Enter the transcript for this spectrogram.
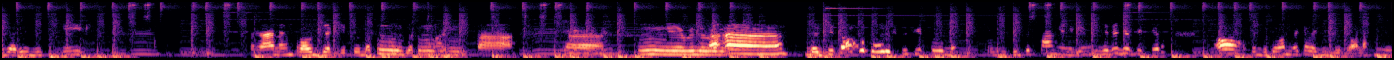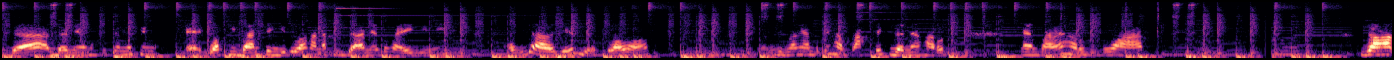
dari Mm-mm. Kan yang project itu dapat Hmm, project hmm, setengah hmm. juta. Nah. Hmm, iya bener bener. ah. dan situ aku tulis di situ di Jepang ini gini jadi dia pikir oh kebetulan mereka lagi butuh anak muda dan yang maksudnya mungkin kayak kuat dibanting gitu lah karena kerjaannya tuh kayak gini oh udah jadi dia lolos dibilang yang penting harus aktif dan yang harus mentalnya harus kuat jangan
